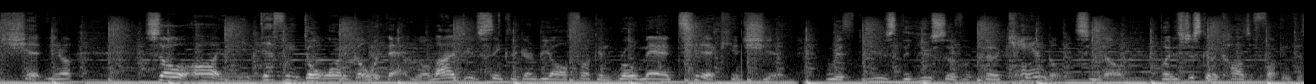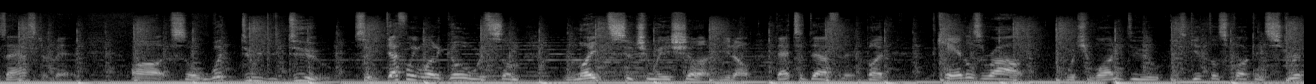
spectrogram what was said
shit, you know. So uh, you definitely don't want to go with that. You know, a lot of dudes think they're gonna be all fucking romantic and shit with use the use of the candles, you know. But it's just gonna cause a fucking disaster, man. Uh, so what do you do? So you definitely want to go with some light situation, you know, that's a definite. But candles are out. What you want to do is get those fucking strip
